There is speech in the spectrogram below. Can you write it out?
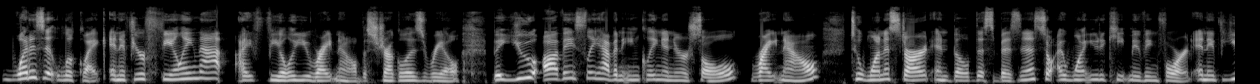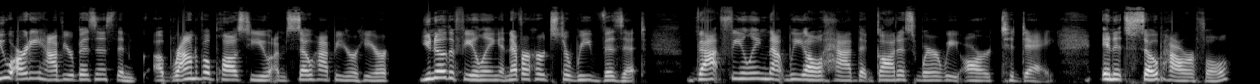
What does it look like? And if you're feeling that, I feel you right now. The struggle is real, but you obviously have an inkling in your soul right now to want to start and build this business. So I want you to keep moving forward. And if you already have your business, then a round of applause to you. I'm so happy you're here. You know the feeling. It never hurts to revisit that feeling that we all had that got us where we are today. And it's so powerful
